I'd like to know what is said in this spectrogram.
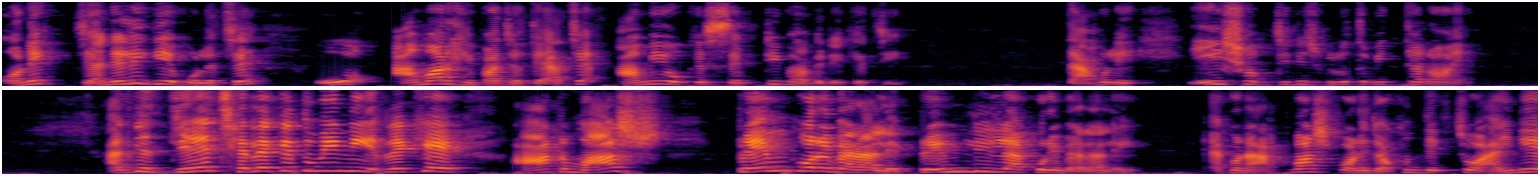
অনেক চ্যানেলে গিয়ে বলেছে, ও আমার হেফাজতে আছে, আমি ওকে সেফটিভাবে রেখেছি। তাহলে এই সব জিনিসগুলো তো মিথ্যা নয়। আজকে যে ছেলেকে তুমি রেখে আট মাস প্রেম করে বেড়ালে, প্রেম লীলা করে বেড়ালে, এখন আট মাস পরে যখন দেখছ আইনে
